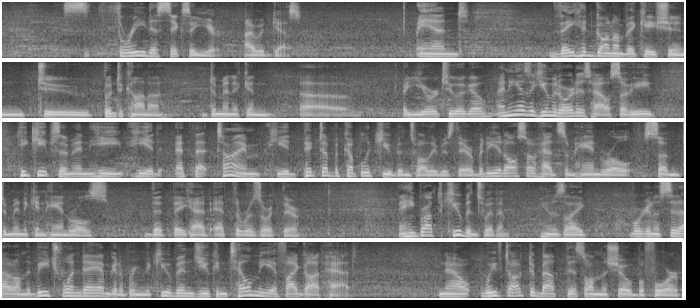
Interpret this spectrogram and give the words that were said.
three to six a year, I would guess. And they had gone on vacation to Punta Cana, Dominican, uh, a year or two ago, and he has a humidor at his house, so he he keeps them. And he he had at that time he had picked up a couple of Cubans while he was there, but he had also had some hand roll, some Dominican hand rolls that they had at the resort there, and he brought the Cubans with him. He was like, "We're going to sit out on the beach one day. I'm going to bring the Cubans. You can tell me if I got had." Now we've talked about this on the show before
